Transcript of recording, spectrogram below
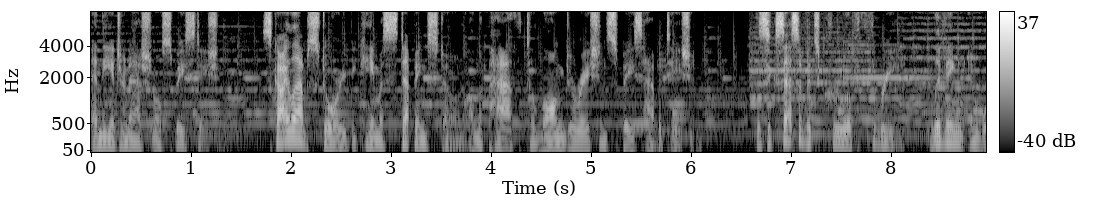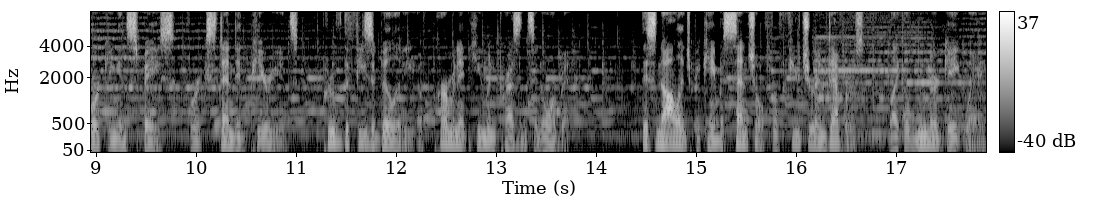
and the International Space Station. Skylab's story became a stepping stone on the path to long-duration space habitation. The success of its crew of three, living and working in space for extended periods, proved the feasibility of permanent human presence in orbit. This knowledge became essential for future endeavors like a lunar gateway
